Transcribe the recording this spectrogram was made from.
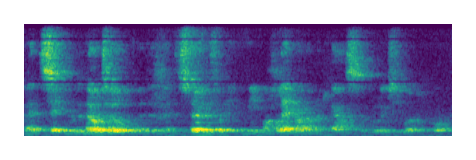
met, zeker de noodhulp, met de, met de steun voor de economie, mag alleen maar Amerikaanse productie worden gekocht.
